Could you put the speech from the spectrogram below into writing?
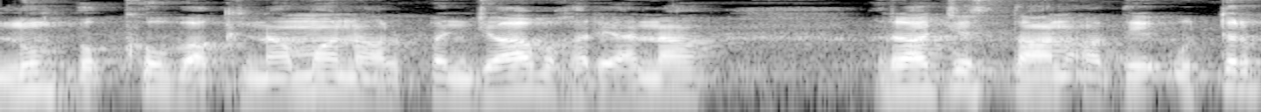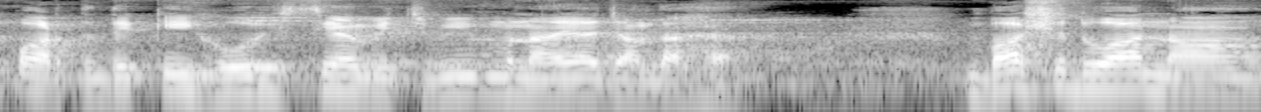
ਨੂੰ ਵੱਖੋ ਵੱਖ ਨਾਮਾਂ ਨਾਲ ਪੰਜਾਬ, ਹਰਿਆਣਾ ਰਾਜਸਥਾਨ ਅਤੇ ਉੱਤਰ ਭਾਰਤ ਦੇ ਕਈ ਹੋਰ ਹਿੱਸਿਆਂ ਵਿੱਚ ਵੀ ਮਨਾਇਆ ਜਾਂਦਾ ਹੈ। ਬਖਸ਼ ਨਾਂ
